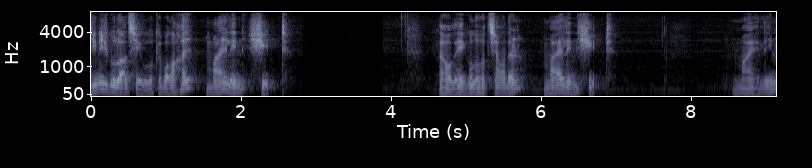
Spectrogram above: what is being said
জিনিসগুলো আছে, এগুলোকে বলা হয় মাইলিন শিট তাহলে এগুলো হচ্ছে আমাদের মাইলিন শিট মাইলিন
